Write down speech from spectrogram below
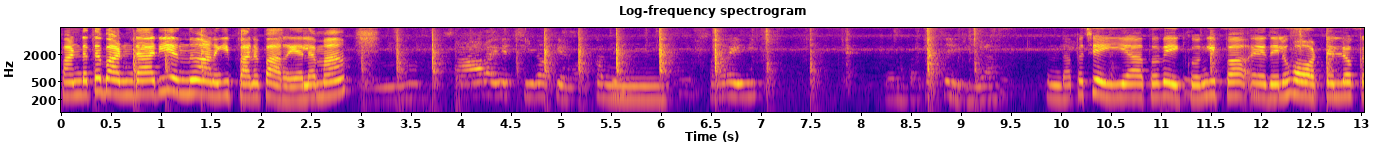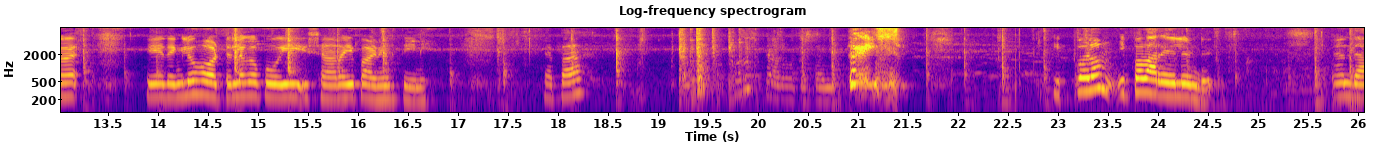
പണ്ടത്തെ ഭണ്ടാരി എന്ന് വേണമെങ്കിൽ ഇപ്പാനെ പറയലമ്മ എന്താ ഇപ്പൊ ചെയ്യാ? ഇപ്പൊ വെയ്ക്കുമെങ്കിൽ ഇപ്പൊ ഏതേലും ഹോട്ടലിലൊക്കെ ഏതെങ്കിലും ഹോട്ടലിലൊക്കെ പോയി ഉഷാറായി പണിയെടുത്തീനി. ഇപ്പോഴും ഇപ്പൊ പറയലുണ്ട്. എന്താ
